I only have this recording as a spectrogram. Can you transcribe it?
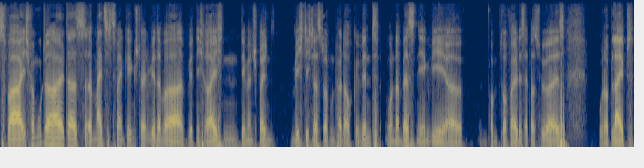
zwar, ich vermute halt, dass äh, Mainz sich zwar entgegenstellen wird, aber wird nicht reichen. Dementsprechend wichtig, dass Dortmund halt auch gewinnt und am besten irgendwie äh, vom Torverhältnis etwas höher ist oder bleibt.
